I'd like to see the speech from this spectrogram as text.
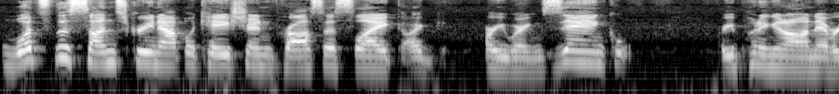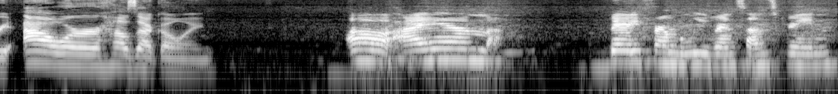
What's the sunscreen application process like? Are you wearing zinc? Are you putting it on every hour? How's that going? Oh, I am very firm believer in sunscreen.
